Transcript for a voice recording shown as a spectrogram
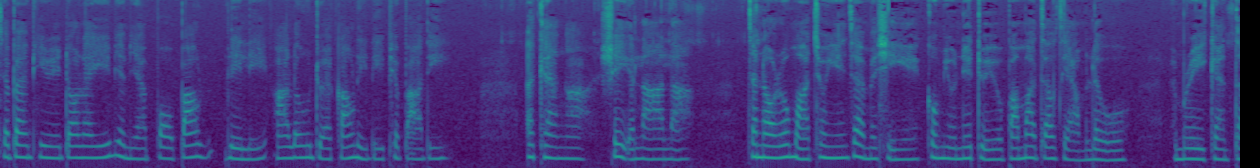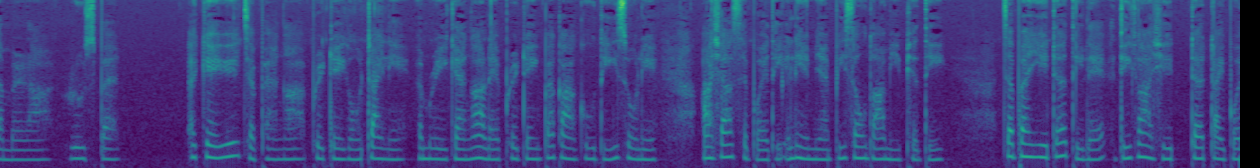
ဂျပန်ပြည်တွင်တော်လှန်ရေးမြန်မြန်ပေါ်ပေါက်လေလေအားလုံးအတွက်ကောင်းလေလေဖြစ်ပါသည်အခန်းကရှေ့အလားအလားကျွန်တော်တို့မှာချုံရင်ချက်မရှိရင်ကွန်မြူနစ်တွေကိုဘာမှကြောက်စရာမလိုဘူးအမေရိကန်သမ္မတရူစဘတ် အကယ်၍ဂျပန်ကဗြိတိန်ကိုတိုက်လင်အမေရိကန်ကလည်းဗြိတိန်ဘက်ကကူသည်ဆိုရင်အာရှစစ်ပွဲသည်အလျင်မြန်ပြီးဆုံးသွားမည်ဖြစ်သည်ဂျပန်ရေတပ်သည်လည်းအဓိကရေတပ်တိုက်ပွဲ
